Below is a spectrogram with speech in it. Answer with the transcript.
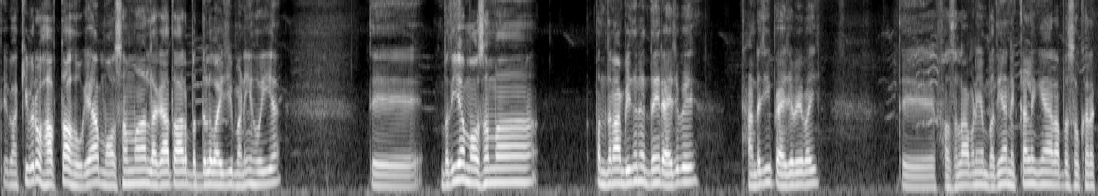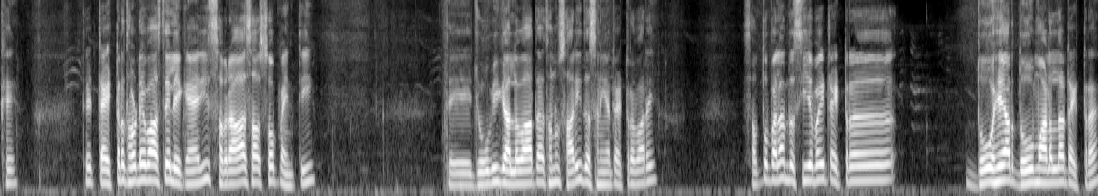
ਤੇ ਬਾਕੀ ਵੀਰੋ, ਹਫਤਾ ਹੋ ਗਿਆ, ਮੌਸਮ ਲਗਾਤਾਰ ਬੱਦਲਬਾਈ ਜੀ ਬਣੀ ਹੋਈ ਆ। ਤੇ ਵਧੀਆ ਮੌਸਮ 15-20 ਦਿਨ ਇਦਾਂ ਹੀ ਰਹਿ ਜਵੇ, ਠੰਡ ਜੀ ਪੈ ਜਾਵੇ ਬਾਈ। ਤੇ ਫਸਲਾਂ ਆਪਣੀਆਂ ਵਧੀਆ ਨਿਕਲਣਗੀਆਂ ਰੱਬ ਸੁੱਖ ਰੱਖੇ। ਤੇ ਟਰੈਕਟਰ ਤੁਹਾਡੇ ਵਾਸਤੇ ਲੈ ਕੇ ਆਏ ਜੀ, ਸਵਰਾਜ 735 ਤੇ ਜੋ ਵੀ ਗੱਲਬਾਤ ਹੈ ਤੁਹਾਨੂੰ ਸਾਰੀ ਦੱਸਣੀ ਹੈ ਟਰੈਕਟਰ ਬਾਰੇ। ਸਭ ਤੋਂ ਪਹਿਲਾਂ ਦੱਸੀਏ ਬਾਈ, ਟਰੈਕਟਰ 2002 ਮਾਡਲ ਦਾ ਟਰੈਕਟਰ ਹੈ।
